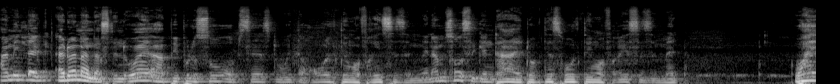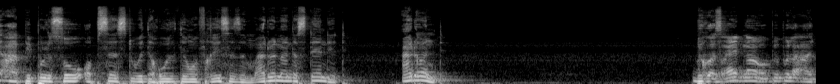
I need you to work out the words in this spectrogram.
I mean, like, I don't understand why are people so obsessed with the whole thing of racism, man. I'm so sick and tired of this whole thing of racism, man. Why are people so obsessed with the whole thing of racism? I don't understand it. I don't. Because right now, people are,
